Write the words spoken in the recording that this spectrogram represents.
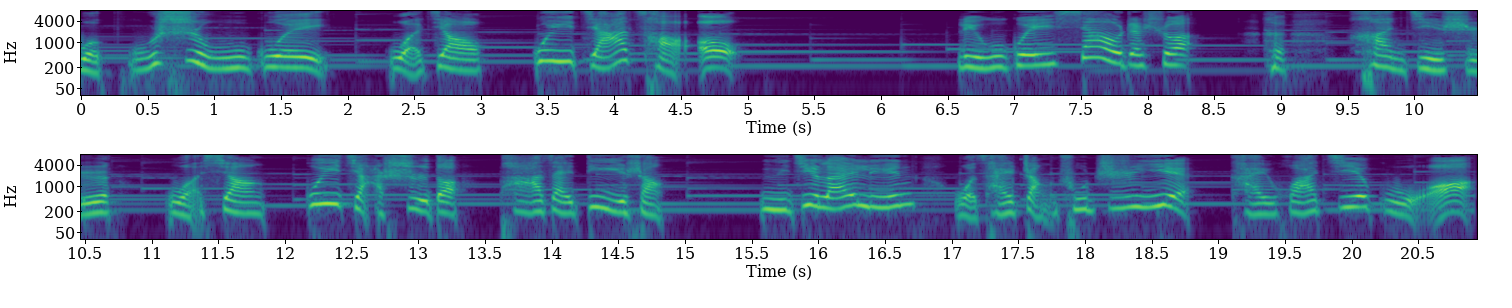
我不是乌龟，我叫龟甲草。”绿乌龟笑着说：“哼，旱季时。”我像龟甲似的趴在地上，雨季来临，我才长出枝叶，开花结果。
